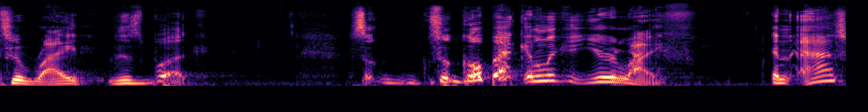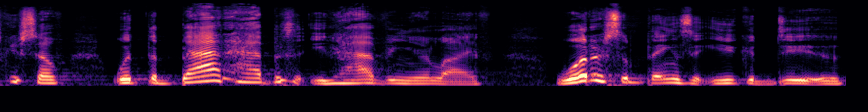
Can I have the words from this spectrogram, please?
to write this book. So, so go back and look at your life and ask yourself with the bad habits that you have in your life, what are some things that you could do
